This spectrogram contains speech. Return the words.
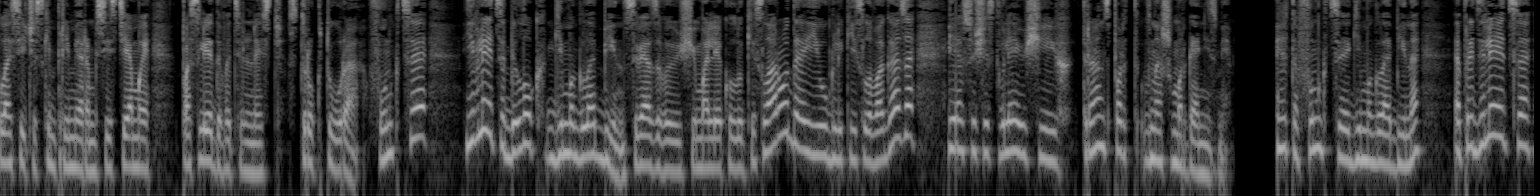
Классическим примером системы последовательность, структура, функция является белок гемоглобин, связывающий молекулу кислорода и углекислого газа и осуществляющий их транспорт в нашем организме. Эта функция гемоглобина определяется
